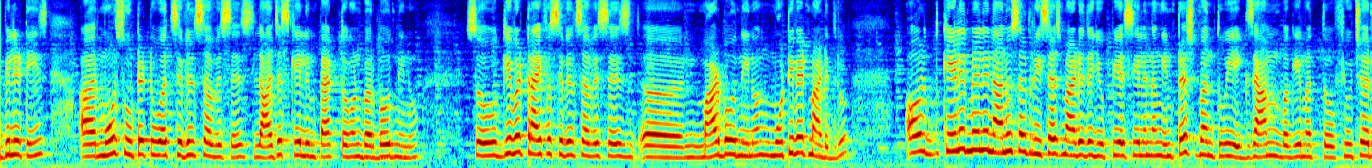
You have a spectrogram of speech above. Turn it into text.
abilities are more suited toward civil services larger scale impact ತೊಗೊಂಡು ಬರ್ಬೋದು ನೀನು. So give a try for civil services ಮಾಡ್ಬೋದು ನೀನು. ಹಂಗೆ ಮೋಟಿವೇಟ್ ಮಾಡಿದರು. ಅವ್ರದ್ದು ಕೇಳಿದ ಮೇಲೆ ನಾನು ಸ್ವಲ್ಪ ರಿಸರ್ಚ್ ಮಾಡಿದೆ ಯು ಪಿ ಎಸ್ ಸಿಯಲ್ಲಿ ನಂಗೆ ಇಂಟ್ರೆಸ್ಟ್ ಬಂತು ಈ ಎಕ್ಸಾಮ್ ಬಗ್ಗೆ ಮತ್ತು ಫ್ಯೂಚರ್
